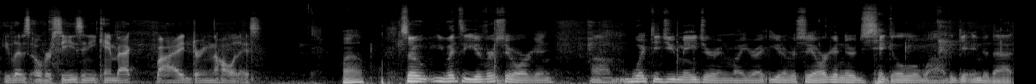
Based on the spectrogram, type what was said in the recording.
he lives overseas, and he came back by during the holidays. Wow. So you went to University of Oregon. Um, what did you major in while you're at University of Oregon, or did it take a little while to get into that?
